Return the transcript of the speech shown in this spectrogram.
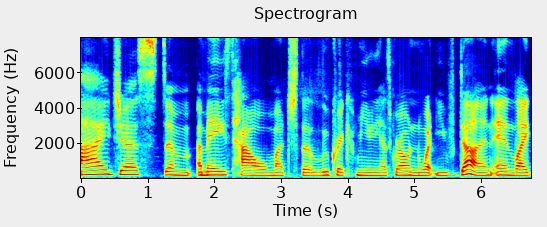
I just am amazed how much the Loot Crate community has grown and what you've done. And like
